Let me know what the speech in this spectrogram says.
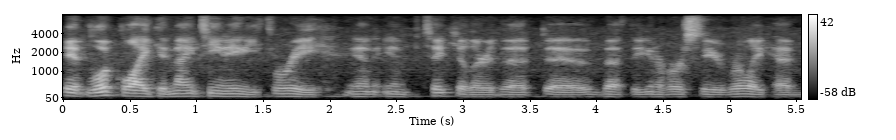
It looked like in 1983, in in particular, that uh, that the university really had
